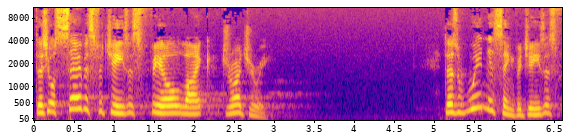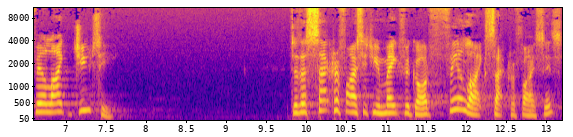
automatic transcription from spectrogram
Does your service for Jesus feel like drudgery? Does witnessing for Jesus feel like duty? Do the sacrifices you make for God feel like sacrifices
